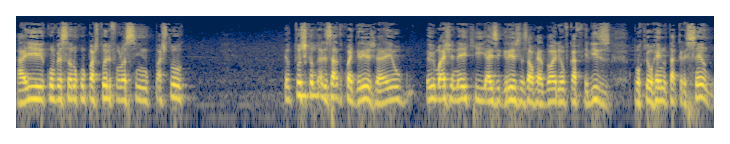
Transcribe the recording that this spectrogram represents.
Aí, conversando com o pastor, ele falou assim: Pastor, eu estou escandalizado com a igreja. Eu, eu imaginei que as igrejas ao redor iam ficar felizes porque o reino está crescendo.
